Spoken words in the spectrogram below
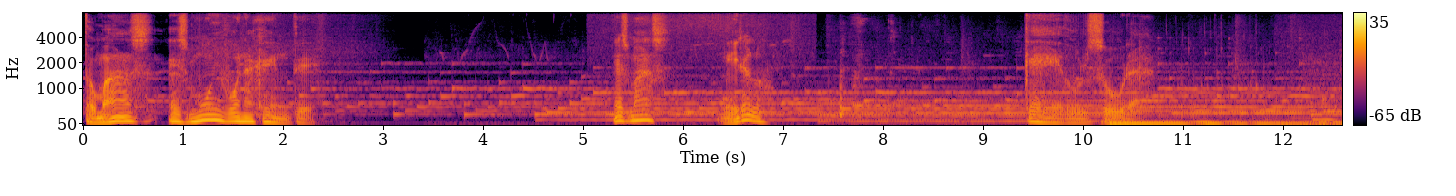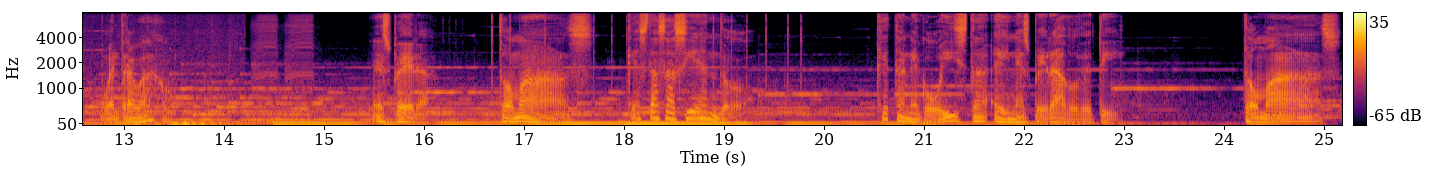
Tomás es muy buena gente. Es más, míralo. ¡Qué dulzura! Buen trabajo. Espera, Tomás, ¿qué estás haciendo? ¿Qué tan egoísta e inesperado de ti? Tomás,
